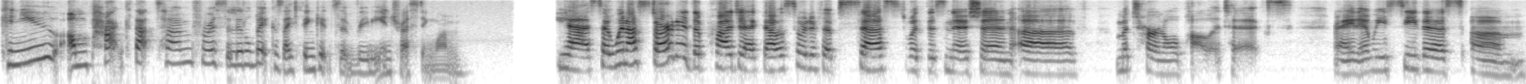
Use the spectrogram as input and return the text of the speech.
Can you unpack that term for us a little bit? Because I think it's a really interesting one. Yeah, so when I started the project, I was sort of obsessed with this notion of maternal politics, right? And we see this. Um,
